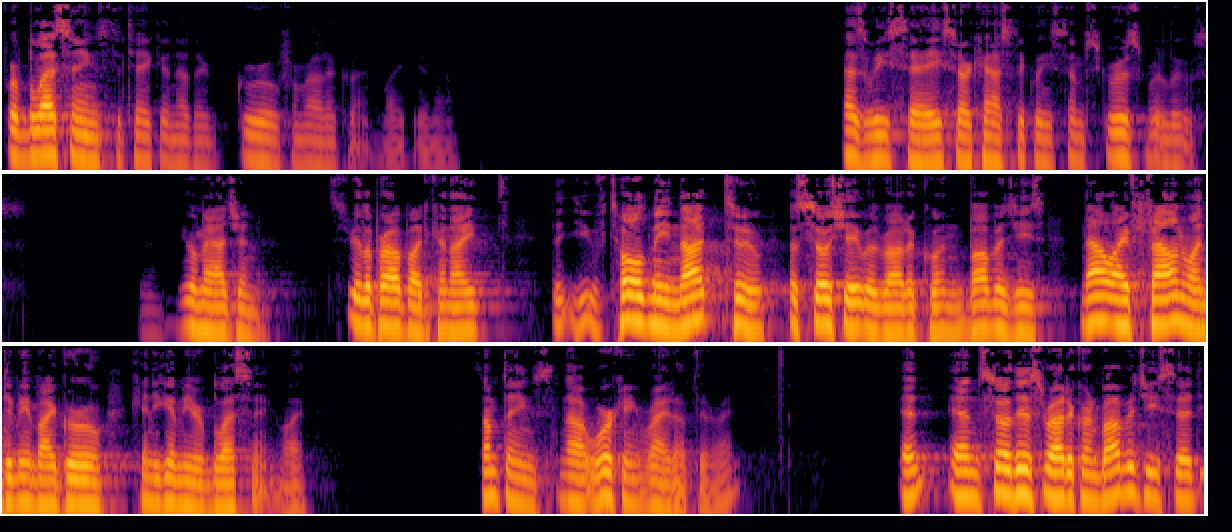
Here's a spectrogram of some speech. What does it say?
for blessings to take another guru from Radhakund, like, you know. As we say sarcastically, some screws were loose. You imagine, Srila Prabhupada, can I, that you've told me not to associate with Radhakund, Babaji's now I found one to be my guru. Can you give me your blessing? Like, something's not working right up there, right? And, and so this Radhakund Babaji said,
